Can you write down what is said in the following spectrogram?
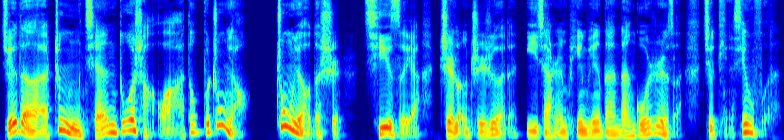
觉得挣钱多少啊都不重要。重要的是，妻子呀，知冷知热的，一家人平平淡淡过日子，就挺幸福的。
